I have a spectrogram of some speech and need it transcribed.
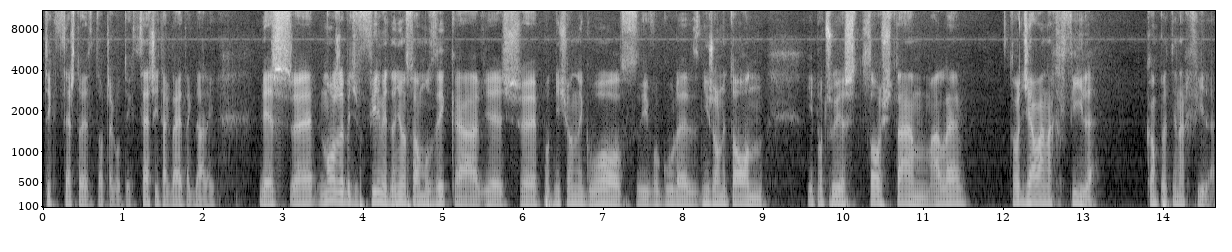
ty chcesz, to jest to, czego ty chcesz i tak dalej, i tak dalej. Wiesz, e, może być w filmie doniosła muzyka, wiesz, e, podniesiony głos i w ogóle zniżony ton i poczujesz coś tam, ale to działa na chwilę. Kompletnie na chwilę.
